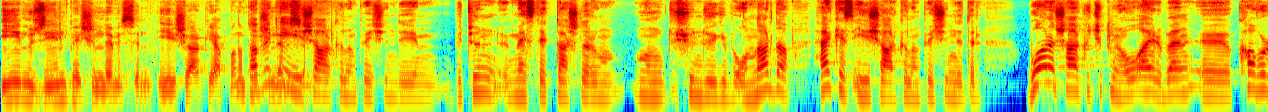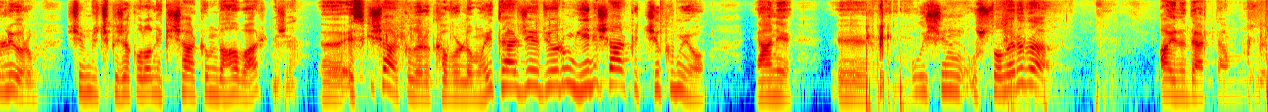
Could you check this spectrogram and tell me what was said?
iyi müziğin peşinde misin? İyi şarkı yapmanın Tabii peşinde ki misin? iyi şarkının peşindeyim. Bütün meslektaşlarımın düşündüğü gibi onlar da herkes iyi şarkının peşindedir. Bu ara şarkı çıkmıyor o ayrı ben e, coverlıyorum. Şimdi çıkacak olan iki şarkım daha var. Güzel. E, eski şarkıları coverlamayı tercih ediyorum. Yeni şarkı çıkmıyor. Yani e, bu işin ustaları da aynı dertten muzdarip.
